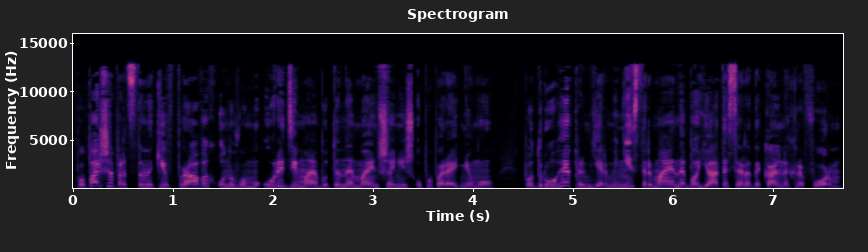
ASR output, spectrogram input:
По-перше, представників правих у новому уряді має бути не менше ніж у попередньому. По-друге, прем'єр-міністр має не боятися радикальних реформ.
